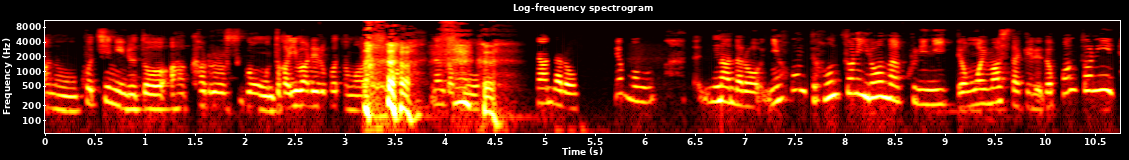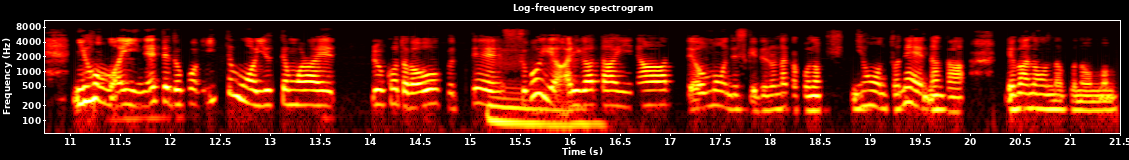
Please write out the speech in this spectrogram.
あの、こっちにいると、あ、カルロス・ゴーンとか言われることもあるし、なんかこう、なんだろう、でも、なんだろう、日本って本当にいろんな国に行って思いましたけれど、本当に日本はいいねってどこに行っても言ってもらえることが多くて、すごいありがたいなって思うんですけれど、なんかこの日本とね、なんかレバノンのこの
